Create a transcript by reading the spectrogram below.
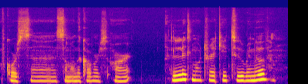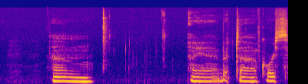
of course uh, some of the covers are a little more tricky to remove um, uh, but uh, of course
